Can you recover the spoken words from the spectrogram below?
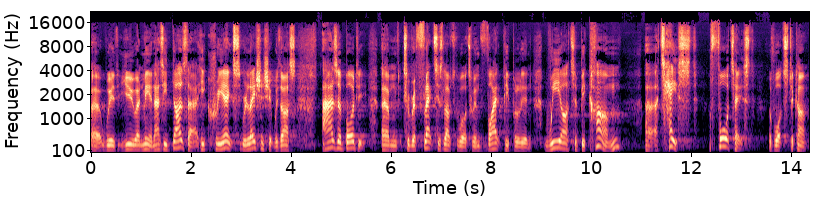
uh, with you and me. And as He does that, He creates relationship with us as a body um, to reflect his love to the world, to invite people in. We are to become a, a taste, a foretaste of what's to come.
